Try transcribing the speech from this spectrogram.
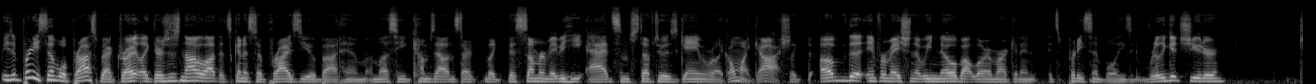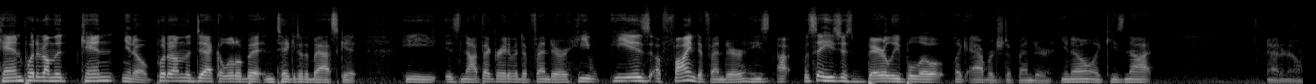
he's a pretty simple prospect, right? Like, there's just not a lot that's going to surprise you about him unless he comes out and start like this summer. Maybe he adds some stuff to his game. And we're like, oh my gosh! Like of the information that we know about Lauri Markkanen, it's pretty simple. He's a really good shooter. Can put it on the can you know put it on the deck a little bit and take it to the basket. He is not that great of a defender. He he is a fine defender. He's I would say he's just barely below like average defender. You know, like he's not. I don't know.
